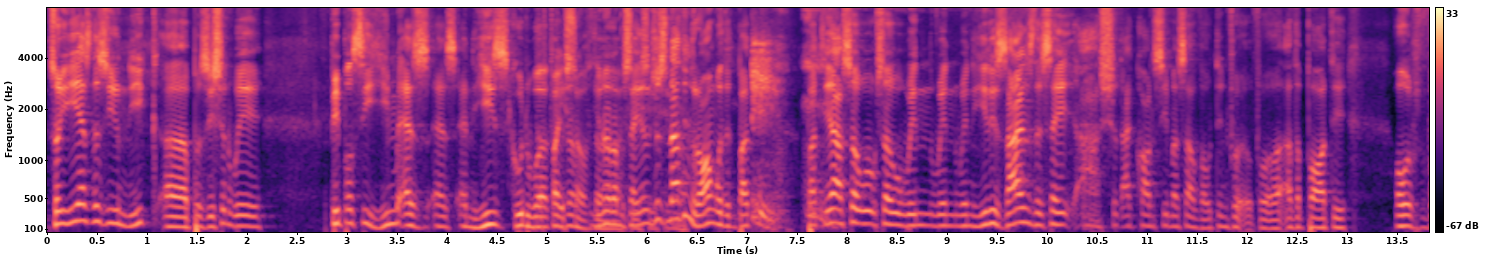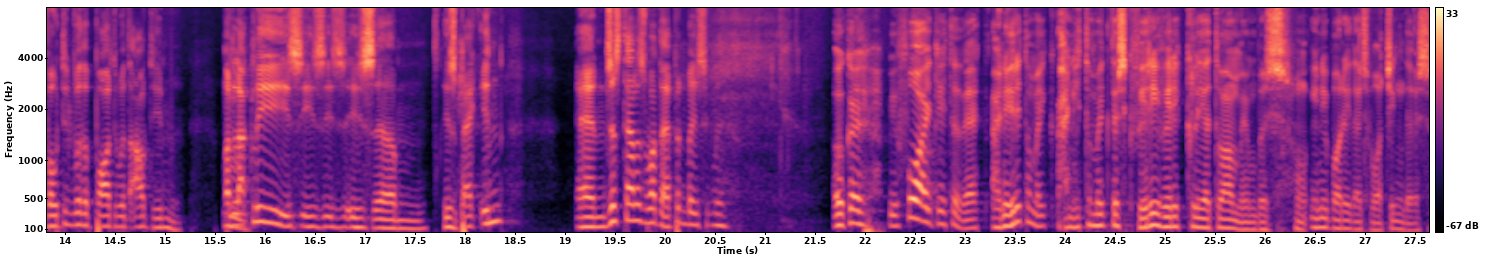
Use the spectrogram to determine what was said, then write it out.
So he has this unique uh, position where people see him as as and his good work. face you know, of you know what I'm saying? There's just nothing wrong with it, but but yeah. So so when when when he resigns, they say, ah, shit, I can't see myself voting for for other party or voting for the party without him. But luckily, he's he's he's he's, um, he's back in, and just tell us what happened basically. Okay, before I get to that, I needed to make I need to make this very very clear to our members or anybody that's watching this.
